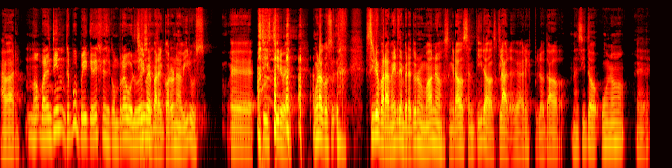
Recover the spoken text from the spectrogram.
A ver, No, Valentín, ¿te puedo pedir que dejes de comprar boludeces? ¿sirve para el coronavirus? Eh, sí, sirve. Una cosa, ¿Sirve para medir temperatura en humanos en grados centígrados? Claro, debe haber explotado. Necesito uno. Eh,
